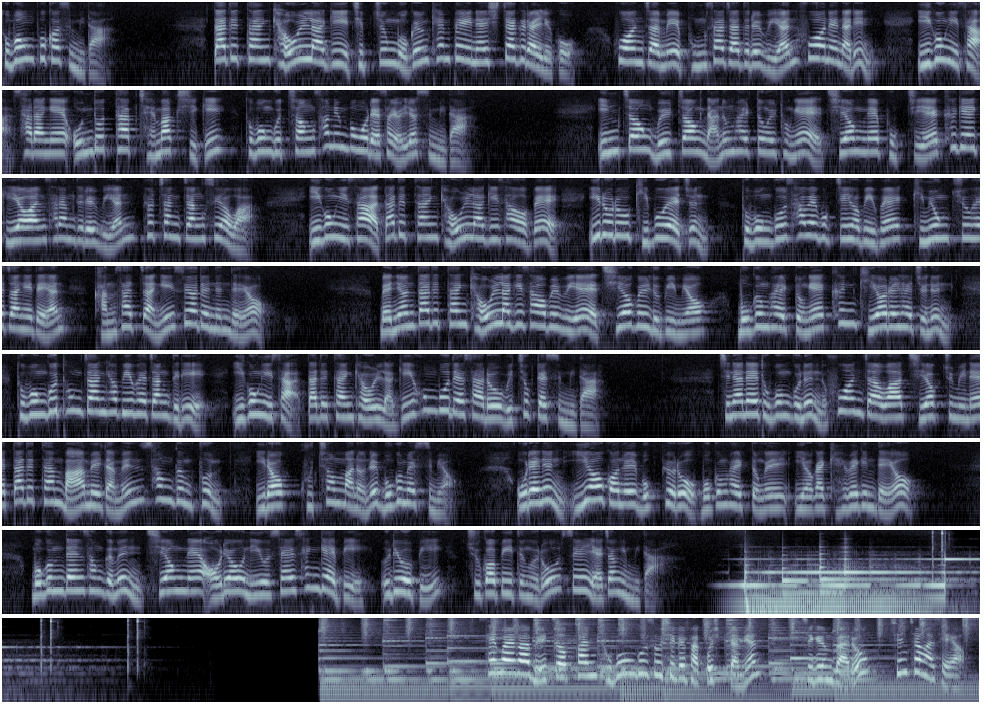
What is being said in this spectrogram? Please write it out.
도봉 포커스입니다. 따뜻한 겨울나기 집중 모금 캠페인의 시작을 알리고 후원자 및 봉사자들을 위한 후원의 날인 2024 사랑의 온도탑 제막식이 도봉구청 선인봉홀에서 열렸습니다. 인적, 물적 나눔 활동을 통해 지역 내 복지에 크게 기여한 사람들을 위한 표창장 수여와 2024 따뜻한 겨울나기 사업에 1호로 기부해준 도봉구 사회복지협의회 김용추 회장에 대한 감사장이 수여됐는데요. 매년 따뜻한 겨울나기 사업을 위해 지역을 누비며 모금 활동에 큰 기여를 해주는 도봉구 통장협의 회장들이 2024 따뜻한 겨울나기 홍보대사로 위촉됐습니다. 지난해 도봉구는 후원자와 지역 주민의 따뜻한 마음을 담은 성금품 1억 9천만 원을 모금했으며 올해는 2억 원을 목표로 모금 활동을 이어갈 계획인데요. 모금된 성금은 지역 내 어려운 이웃의 생계비, 의료비, 주거비 등으로 쓸 예정입니다. 생활과 밀접한 도봉구 소식을 받고 싶다면 지금 바로 신청하세요.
